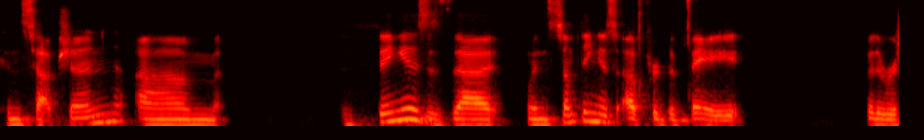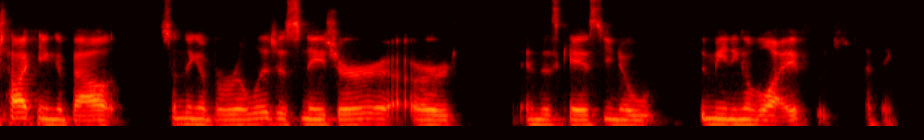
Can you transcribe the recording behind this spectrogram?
conception. Um, the thing is, is that when something is up for debate, whether we're talking about something of a religious nature, or in this case, you know, the meaning of life, which I think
